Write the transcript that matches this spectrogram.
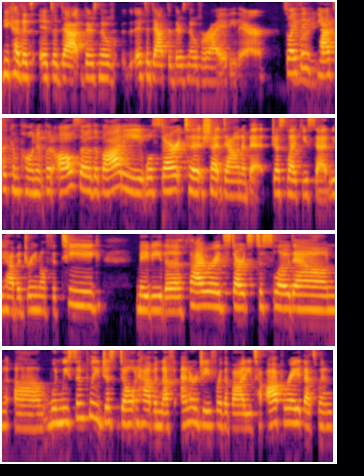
because it's it's adapt there's no it's adapted there's no variety there so i think Right. that's a component but also the body will start to shut down a bit just like you said we have adrenal fatigue maybe the thyroid starts to slow down um, when we simply just don't have enough energy for the body to operate that's when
